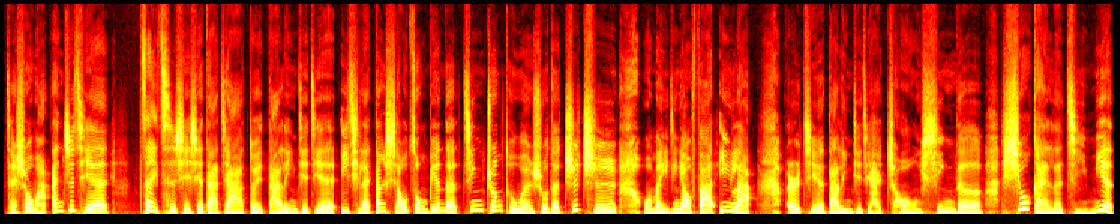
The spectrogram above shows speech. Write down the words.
在说晚安之前，再次谢谢大家对达令姐姐一起来当小总编的精装图文书的支持。我们已经要发印啦，而且达令姐姐还重新的修改了几面。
